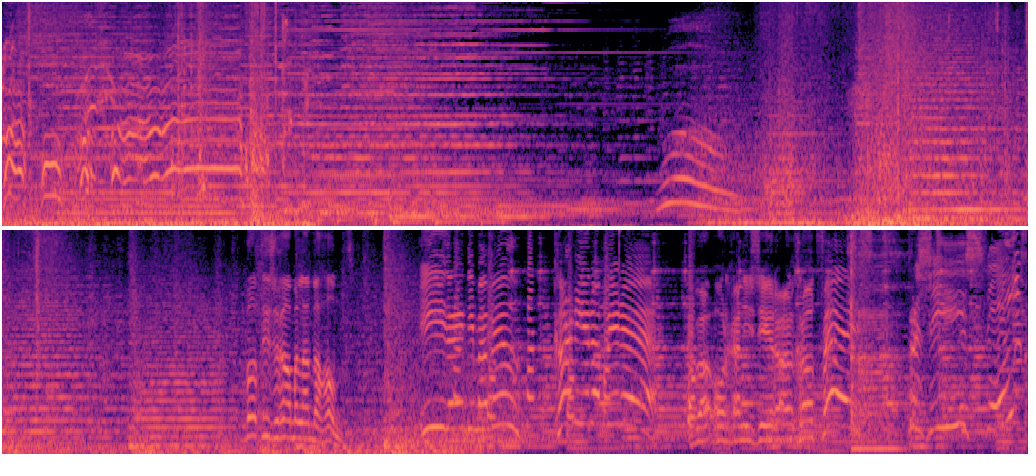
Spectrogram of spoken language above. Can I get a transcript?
Ah, Wat is er allemaal aan de hand? Iedereen die maar wil, kan hier naar binnen! We organiseren een groot feest! Precies! Feest?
